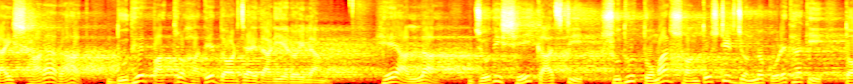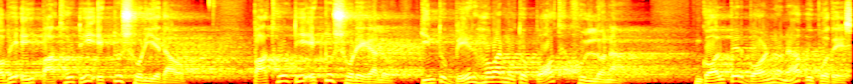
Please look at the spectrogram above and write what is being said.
তাই সারা রাত দুধের পাত্র হাতে দরজায় দাঁড়িয়ে রইলাম। হে আল্লাহ, যদি সেই কাজটি শুধু তোমার সন্তুষ্টির জন্য করে থাকি, তবে এই পাথরটি একটু সরিয়ে দাও। পাথরটি একটু সরে গেল, কিন্তু বের হওয়ার মতো পথ খুলল না। গল্পের বর্ণনা উপদেশ।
